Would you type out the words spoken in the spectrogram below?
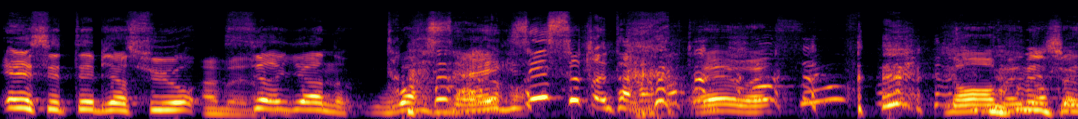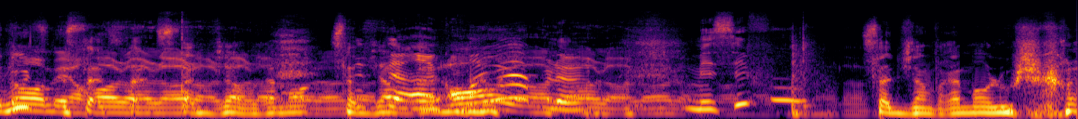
Et c'était bien sûr Ah bah. Syrian Warfare. Ça existe ce truc, t'as Eh ouais. Non, mais, non, mais, non, mais ça- oh là là ça vraiment- ça devient là incroyable. Mais c'est là. Ça devient vraiment louche, quoi.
